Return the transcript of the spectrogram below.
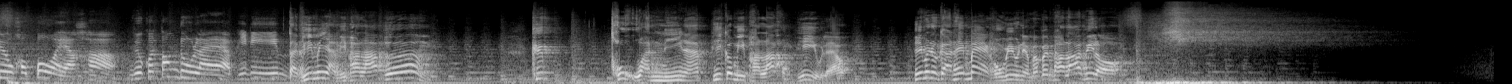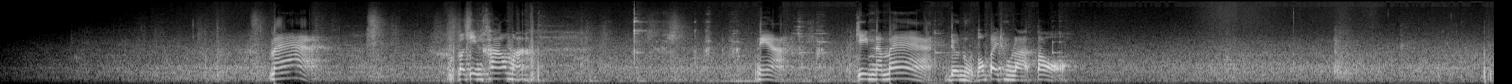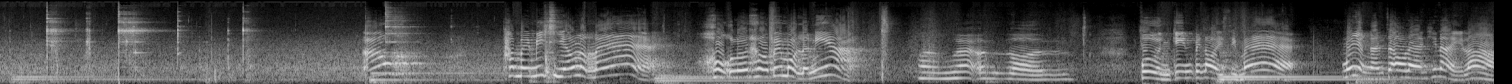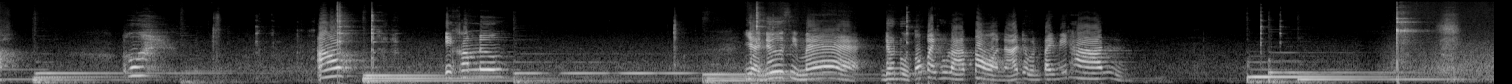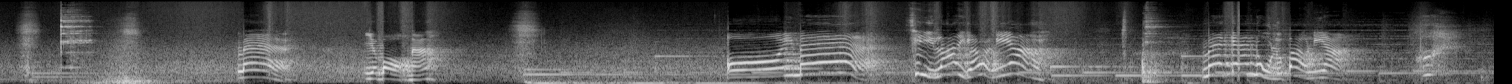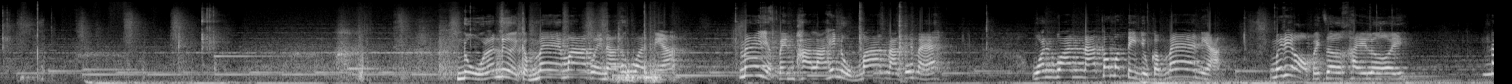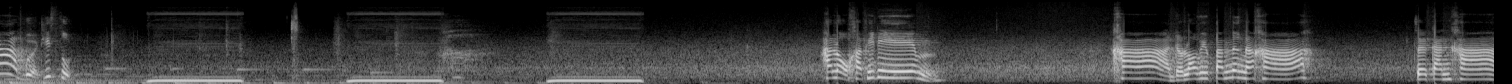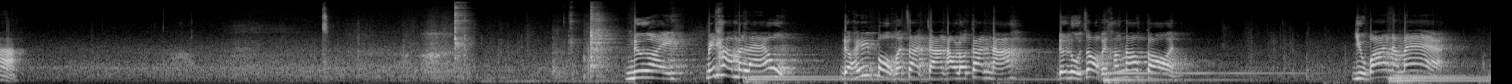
วิวเขาป่วยอะค่ะ วิวก็ต้องดูแลอะพี่ดีมแต่พี่ไม่อยากมีภาระเพิ่ม คือทุกวันนี้นะ พี่ก็มีภาระของพี่อยู่แล้ว พี่ไม่ต้องการให้แม่ของวิวเนี่ยมาเป็นภาระพี่หรอก แม่ มากินข้าวมา เนี่ย กินนะแม่ เดี๋ยวหนูต้องไปธุระต่อ อ้าทำไมไม่เคี้ยวล่ะแม่ หกเลอะเทอะไปหมดแล้วเนี่ย แม่อร่อยฝืนกินไปหน่อยสิแม่ ไม่อย่างนั้นจะเอาแรงที่ไหนล่ะเฮ้ยเอาอีกคำหนึ่งอย่าดื้อสิแม่ เดี๋ยวหนูต้องไปธุระต่อนะ เดี๋ยวมันไปไม่ทัน อย่าบอกนะ โอ๊ยแม่ ฉี่ลาดอีกแล้วเหรอเนี่ย แม่แกล้งหนูหรือเปล่าเนี่ยเฮ้ยหนูละเหนื่อยกับแม่มากเลยนะทุกวันเนี้ย แม่อย่าเป็นภาระให้หนูมากนักได้ไหมวันๆนะต้องมาติดอยู่กับแม่เนี่ย ไม่ได้ออกไปเจอใครเลย น่าเบื่อที่สุด พี่ดีม ค่ะ เดี๋ยวรอวิวแป๊บหนึ่งนะคะ เจอกันค่ะ เหนื่อย ไม่ทำมันแล้ว เดี๋ยวให้พี่โป่งมาจัดการเอาแล้วกันนะ เดี๋ยวหนูจะออกไปข้างนอกก่อน อยู่บ้านนะแม่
